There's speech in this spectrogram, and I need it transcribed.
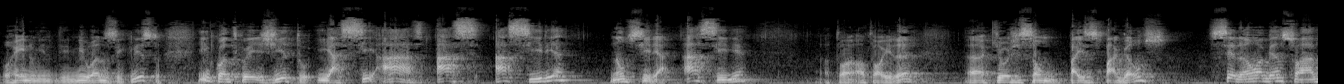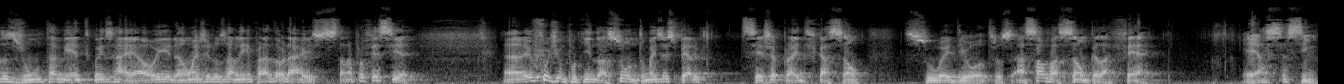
o reino de mil anos de Cristo, enquanto que o Egito e a, a, a, a Síria, não Síria, a Síria, atual, atual Irã, uh, que hoje são países pagãos, serão abençoados juntamente com Israel e irão a Jerusalém para adorar. Isso está na profecia. Uh, eu fugi um pouquinho do assunto, mas eu espero seja para edificação sua e de outros. A salvação pela fé, essa sim,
